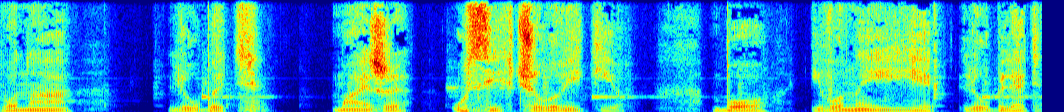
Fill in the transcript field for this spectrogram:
Вона любить майже усіх чоловіків, бо і вони її люблять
